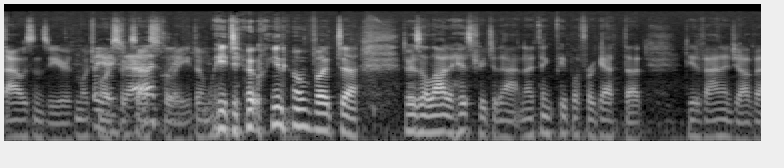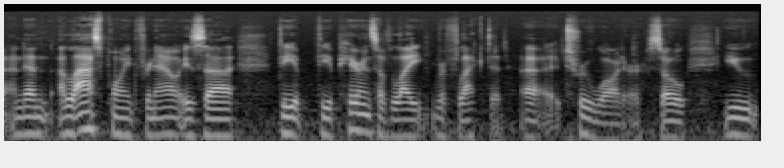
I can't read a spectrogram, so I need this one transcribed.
thousands of years, much more exactly. successfully than we do, you know. But uh, there's a lot of history to that, and I think people forget that the advantage of it. And then a last point for now is uh, the the appearance of light reflected uh, through water. So you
